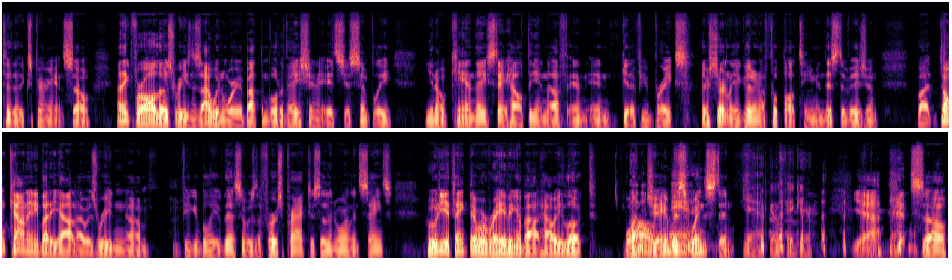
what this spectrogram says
to the experience. So I think for all those reasons, I wouldn't worry about the motivation. It's just simply you know, can they stay healthy enough and and get a few breaks? They're certainly a good enough football team in this division, but don't count anybody out. I was reading, um, hmm. if you can believe this, it was the first practice of the New Orleans Saints. Who do you think they were raving about how he looked? One oh, Jameis man. Winston. Yeah, go figure. yeah. so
